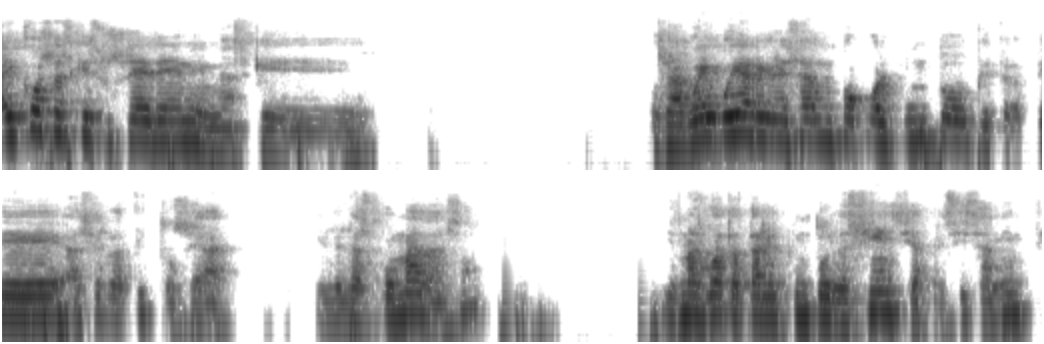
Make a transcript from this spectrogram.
hay cosas que suceden en las que, o sea, voy, a regresar un poco al punto que traté hace ratito, o sea, el de las pomadas, ¿no? Y es más, voy a tratar el punto de la ciencia precisamente.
